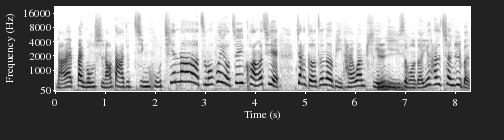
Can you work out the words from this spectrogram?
拿来办公室，然后大家就惊呼：“天哪，怎么会有这一款？而且价格真的比台湾便宜什么的，因为他是趁日本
